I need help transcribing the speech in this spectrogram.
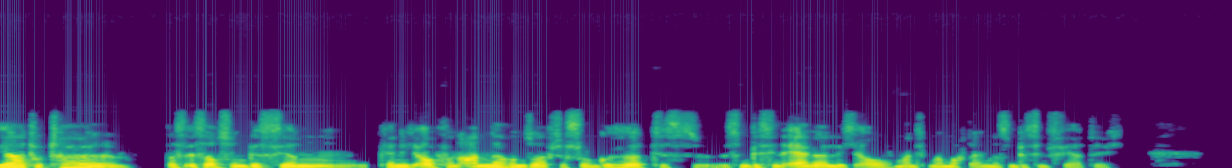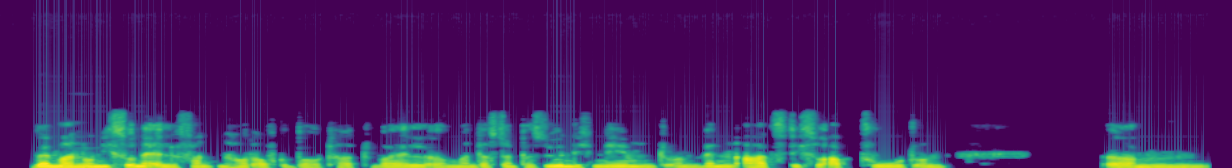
Ja, total. Das ist auch so 'n bisschen kenne ich auch von anderen, so habe ich das schon gehört. Das ist 'n bisschen ärgerlich auch. Manchmal macht einen das 'n bisschen fertig, wenn man noch Mhm. nicht so 'ne Elefantenhaut aufgebaut hat, weil, äh, man das dann persönlich nimmt und wenn 'n Arzt dich so abtut und ähm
